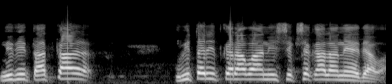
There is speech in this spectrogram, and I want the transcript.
निधी तात्काळ वितरित करावा आणि शिक्षकाला न्याय द्यावा.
